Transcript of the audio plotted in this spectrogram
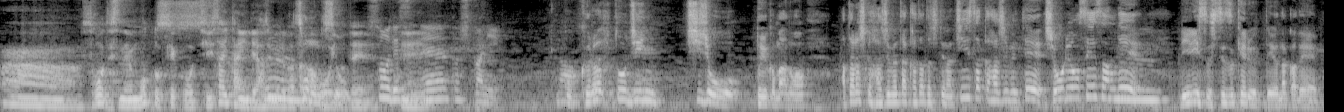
ああ、そうですね。もっと結構小さい単位で始める方が多いので。そうですね。確かに。こうクラフトジン市場というか、まあ、あの、新しく始めた方たちっていうのは小さく始めて少量生産でうんリリースし続けるっていう中で、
